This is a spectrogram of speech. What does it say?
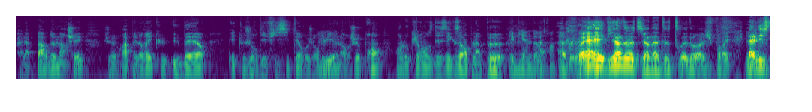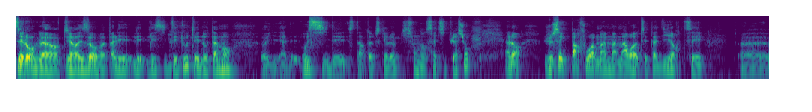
à la part de marché. Je rappellerai que Uber est toujours déficitaire aujourd'hui. Mhm. Alors je prends en l'occurrence des exemples un peu... Et bien d'autres. Ah, ah, ouais, et bien d'autres. Il y en a de très... Je pourrais... La liste est longue, là, tu as raison, on va pas les, les citer toutes, et notamment euh, il y a aussi des startups scale-up qui sont dans cette situation. Alors, je sais que parfois, ma, marotte, c'est-à-dire, c'est, euh,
